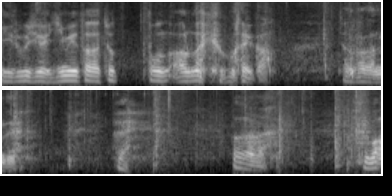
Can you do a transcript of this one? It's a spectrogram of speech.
入り口が1メーターちょっとあるないぐらいか。ちょっとかかんで。はい。ああ。すま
